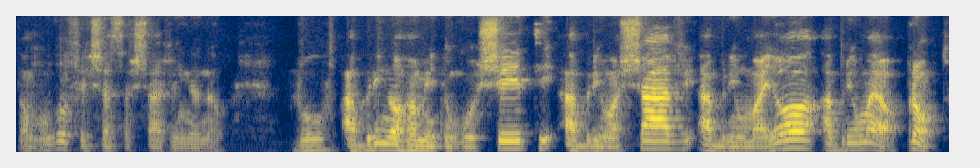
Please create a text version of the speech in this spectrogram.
não, não vou fechar essa chave ainda não. Vou abrir novamente um colchete, abrir uma chave, abrir um maior, abrir um maior. Pronto.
